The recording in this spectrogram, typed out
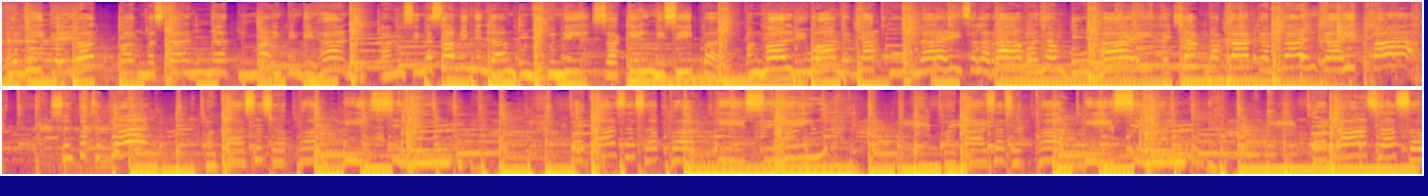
Hali kayo't pagmasdan at maintindihan Ang sinasabi nilang gundi-gundi sa aking isipan Ang maliwanag na kulay sa larawan ng buhay Ay tsak makakamtan kahit pa suntok sa buwan Pag-asa sa pag-ising Pag-asa sa pag-ising Pag-asa sa pag-ising Pag-asa sa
